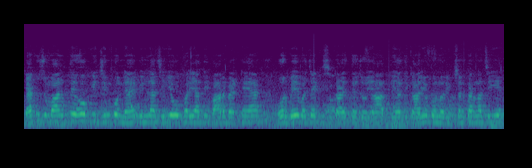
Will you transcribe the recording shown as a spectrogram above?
क्या कुछ मानते हो कि जिनको न्याय मिलना चाहिए, वो फरियादी बाहर बैठे हैं और बेवजह की शिकायतें जो यहाँ आती हैं अधिकारियों को निरीक्षण करना चाहिए?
